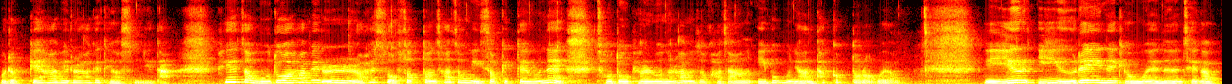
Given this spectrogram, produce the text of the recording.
어렵게 합의를 하게 되었습니다. 피해자 모두와 합의를 할 수 없었던 사정이 있었기 때문에 저도 변론을 하면서 가장 이 부분이 안타깝더라고요. 이, 의- 이 의뢰인의 경우에는 제가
